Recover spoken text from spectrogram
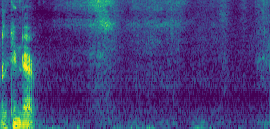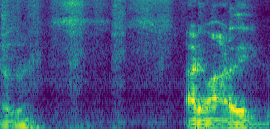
దొరికిండాడు. ఆడేమో ఆడదేగిండు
